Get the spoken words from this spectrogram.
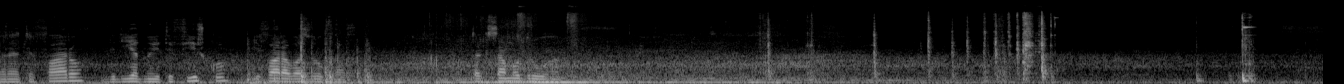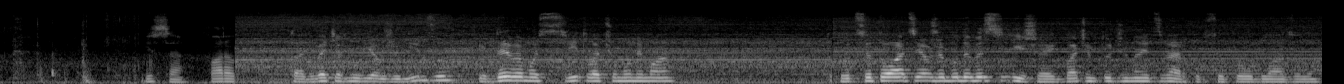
Берете фару, від'єднуєте фішку і фара у вас в руках. Так само друга. І все. Фара. Так, витягнув я вже лінзу і дивимось світла, чому нема. Тут ситуація вже буде веселіша, як бачимо, тут же навіть зверху все пооблазило.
